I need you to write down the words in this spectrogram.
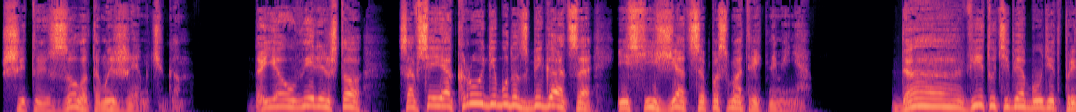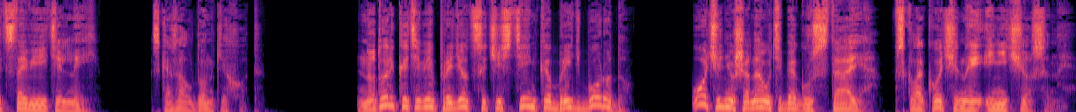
шитую золотом и жемчугом. Да я уверен, что со всей округи будут сбегаться и съезжаться посмотреть на меня. — Да, вид у тебя будет представительный, — сказал Дон Кихот. Но только тебе придется частенько брить бороду. Очень уж она у тебя густая, всклокоченная и нечесанная.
